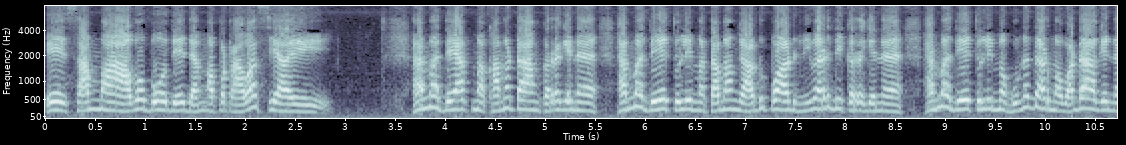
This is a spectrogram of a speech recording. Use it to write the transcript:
ඒ සම්මා අවබෝධය දැන් අපට අවශ්‍යයි. හැම දෙයක්ම කමඨාන් කරගෙන හැම දේ තුලින්ම තමන්ගේ අඩුපාඩු නිවැරදි කරගෙන හැම දේ තුලින්ම ಗುಣධර්ම වඩාගෙන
